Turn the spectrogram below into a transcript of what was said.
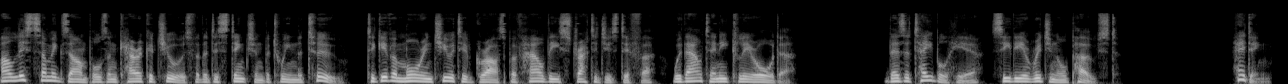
I'll list some examples and caricatures for the distinction between the two, to give a more intuitive grasp of how these strategies differ, without any clear order. There's a table here, see the original post. Heading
